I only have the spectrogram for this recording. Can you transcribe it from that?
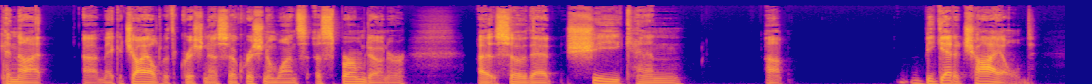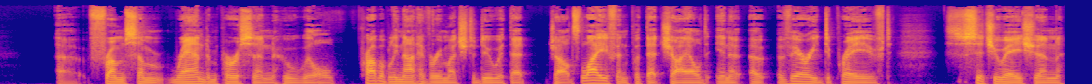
cannot uh, make a child with Krishna. So Krishna wants a sperm donor uh, so that she can uh, beget a child uh, from some random person who will probably not have very much to do with that child's life and put that child in a, a, a very depraved situation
